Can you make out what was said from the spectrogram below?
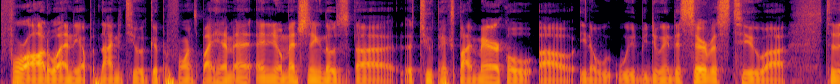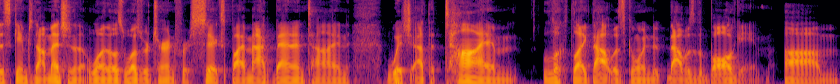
for Ottawa, ending up with 92, a good performance by him. And, and you know, mentioning those uh, two picks by Miracle, uh, you know, we'd be doing a disservice to uh, to this game to not mention that one of those was returned for six by Mac Bannatyne, which at the time looked like that was going to that was the ball game. Um,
